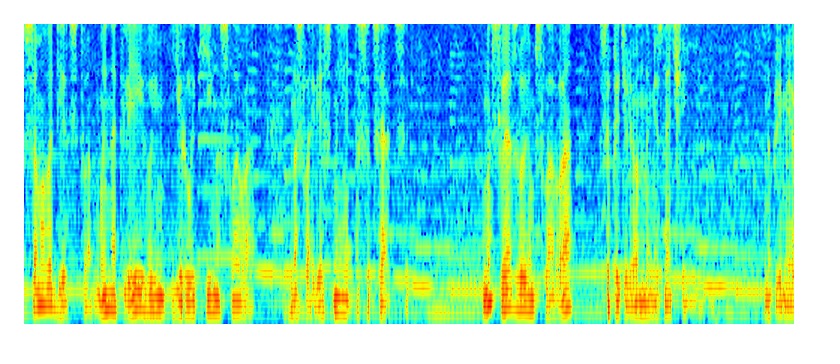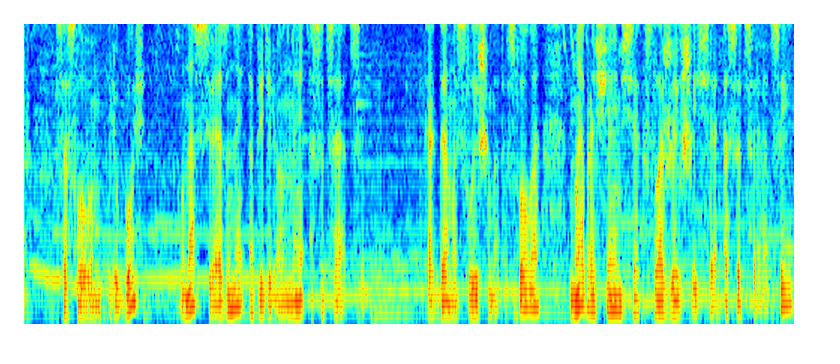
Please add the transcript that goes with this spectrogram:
С самого детства мы наклеиваем ярлыки на слова, на словесные ассоциации. Мы связываем слова с определенными значениями. Например, со словом «любовь» у нас связаны определенные ассоциации – когда мы слышим это слово, мы обращаемся к сложившейся ассоциации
